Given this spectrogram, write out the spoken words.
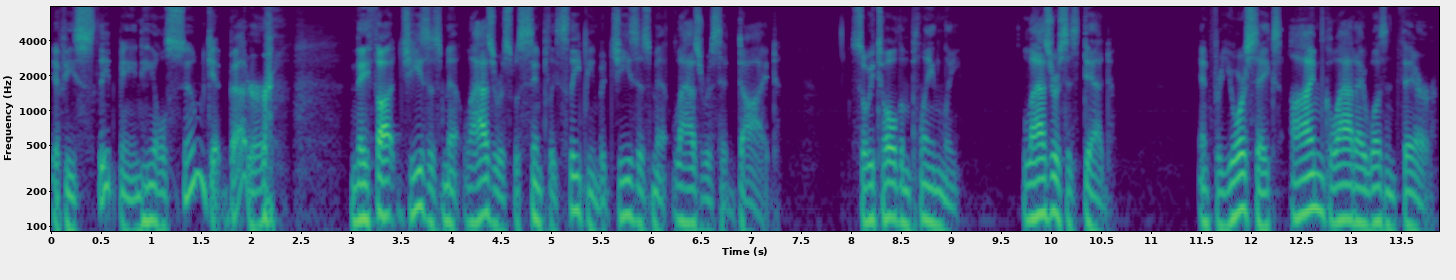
if he's sleeping, he'll soon get better. And they thought Jesus meant Lazarus was simply sleeping, but Jesus meant Lazarus had died. So he told them plainly, Lazarus is dead. And for your sakes, I'm glad I wasn't there,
